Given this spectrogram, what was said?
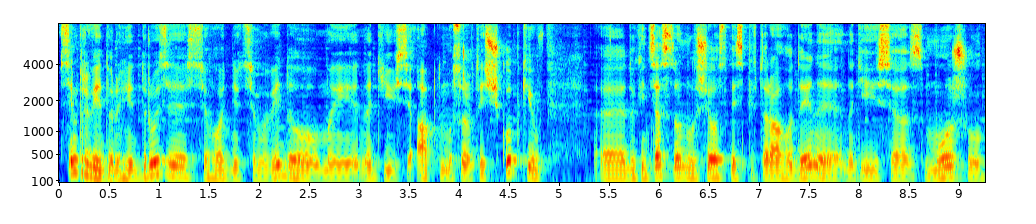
Всім привіт, дорогі друзі! Сьогодні в цьому відео ми, надіюся, апнемо 40 тисяч кубків. Е, До кінця сезону лишилось десь півтора години. Надіюся, зможу.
